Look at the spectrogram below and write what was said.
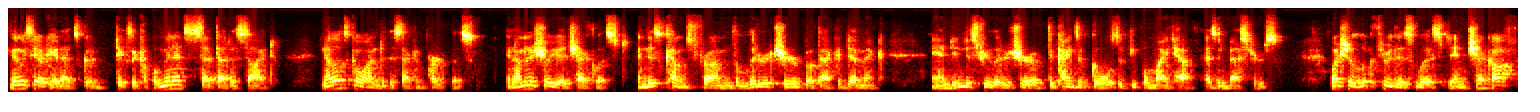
And we say, okay, that's good. Takes a couple minutes, set that aside. Now let's go on to the second part of this. And I'm going to show you a checklist. And this comes from the literature, both academic and industry literature, of the kinds of goals that people might have as investors. I want you to look through this list and check off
